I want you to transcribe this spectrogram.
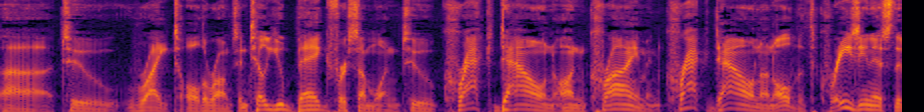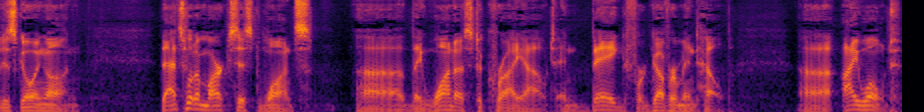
uh, to right all the wrongs, until you beg for someone to crack down on crime and crack down on all the th- craziness that is going on. That's what a Marxist wants. Uh, they want us to cry out and beg for government help. Uh, I won't.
